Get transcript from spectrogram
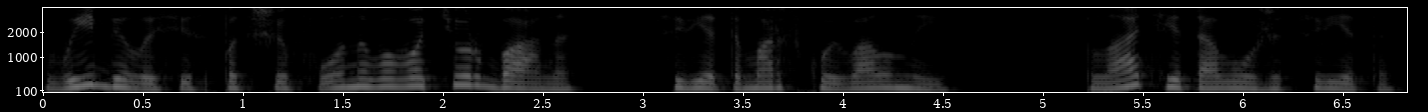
выбилась из-под шифонового тюрбана цвета морской волны. Платье того же цвета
